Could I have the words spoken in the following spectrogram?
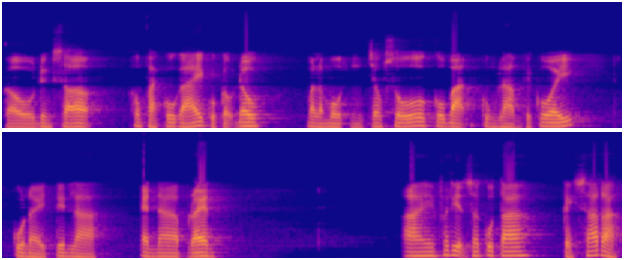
Cậu đừng sợ, Không phải cô gái của cậu đâu, Mà là một trong số cô bạn cùng làm với cô ấy. Cô này tên là Anna Brand. Ai phát hiện ra cô ta? Cảnh sát à?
